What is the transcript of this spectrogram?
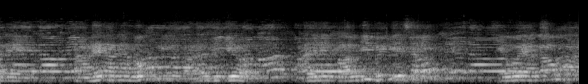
અને ધાનેરાના લોકપ્રિય ધારાસભ્ય, આદરણીય બાવજીભાઈ દેસાઈ જેઓએ અગાઉ પણ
